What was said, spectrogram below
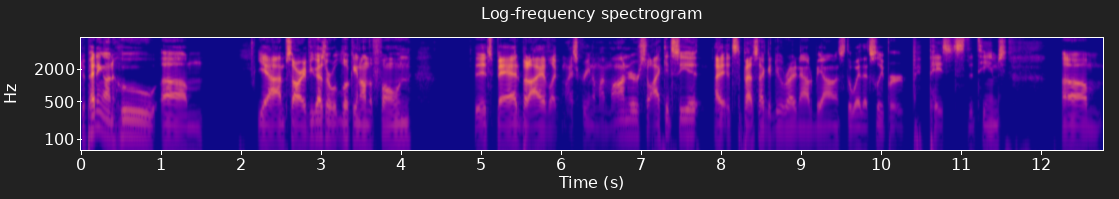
depending on who um, Yeah, I'm sorry if you guys are looking on the phone. It's bad, but I have like my screen on my monitor, so I could see it. I, it's the best I could do right now, to be honest. The way that Sleeper p- pastes the teams, um,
